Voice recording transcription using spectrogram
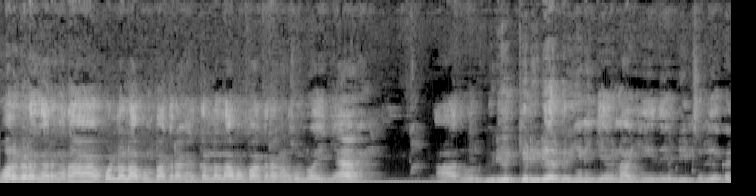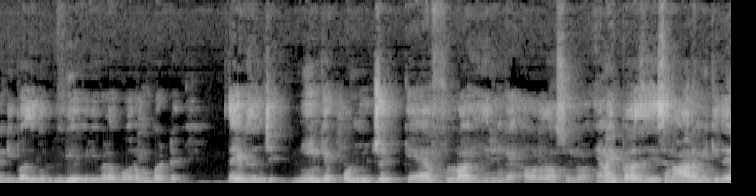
முறக்கடைக்காரங்க தான் கொள்ள லாபம் பார்க்குறாங்க கள்ள லாபம் பார்க்குறாங்கன்னு சொல்லுவாங்க. அது ஒரு வீடியோ கேட்டுக்கிட்டே இருக்கிறீங்க நீங்கள் என்ன ஏது அப்படின்னு சொல்லி கண்டிப்பாக அதுக்கு ஒரு வீடியோ விரைவில் வரும். பட் தயவு செஞ்சு நீங்கள் கொஞ்சம் கேர்ஃபுல்லாக இருங்க அவ்வளோதான் சொல்லுவேன். ஏன்னா இப்போ தான் சீசன் ஆரம்பிக்குது.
